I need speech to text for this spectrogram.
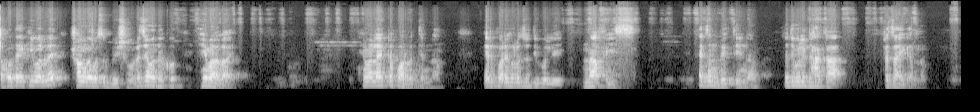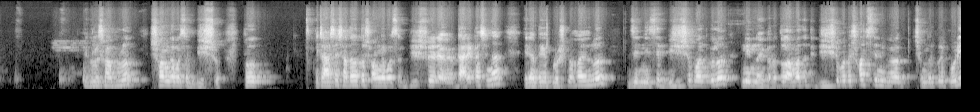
তখন তাকে কি বলবে? সংজ্ঞাবাচক বিশেষ্য বলে। যেমন দেখো, হিমালয়। হিমালয় একটা পর্বতের নাম। এরপরে হলো যদি বলি নাফিস, একজন ব্যক্তির নাম। যদি বলি ঢাকা, একটা জায়গার নাম। এগুলো সব হলো সংজ্ঞাবাচক বিশ্ব তো এটা আসে সাধারণত সংজ্ঞাবাচক বিশেষ্য ডাইরেক্ট আসে না। এখান থেকে প্রশ্ন হয় হলো যে নিচে বিশিষ্ট পদগুলো নির্ণয় করো। তো আমরা যদি বিশিষ্ট পদের সব শ্রেণি বিভাগ সুন্দর করে পড়ি,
